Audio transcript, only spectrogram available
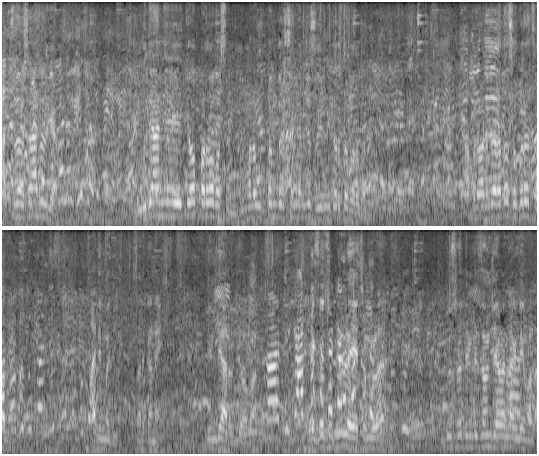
आजचं दर्शन असंच घ्या. उद्या आणि किंवा परवापासून तुम्हाला उत्तम दर्शन त्यांच्या सोयीने करतो बरोबर. आपण वाटत आता सोबतच चालू. आधी मध्ये सारखं नाही. दिंडी आरोग्य बाबा. एकदा चुकलेलं आहे याच्यामुळं. दुसरं दिंडी जाऊन जेवायला लागले मला.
